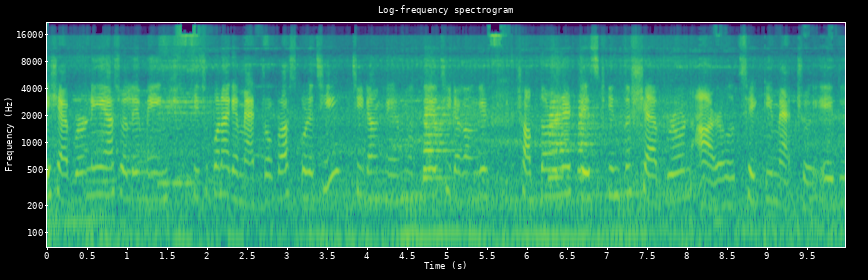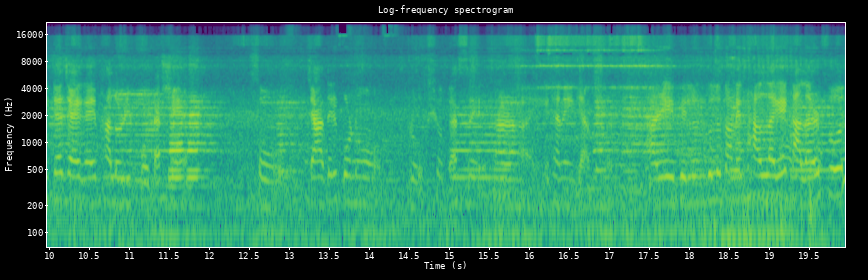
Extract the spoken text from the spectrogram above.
এই শ্যাব্রনে আসলে মেইন কিছুক্ষণ আগে মেট্রো ক্রস করেছি। চিটাগাঙ্গের মধ্যে চিটাগাঙ্গের সব ধরনের টেস্ট কিন্তু শ্যাব্রন আর হচ্ছে কি মেট্রো এই দুইটা জায়গায় ভালো রিপোর্ট আসে। সো যাদের কোনো রোগশোক আছে, তারা এখানেই যাবে। আর এই বেলুনগুলো তো অনেক ভালো লাগে কালারফুল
